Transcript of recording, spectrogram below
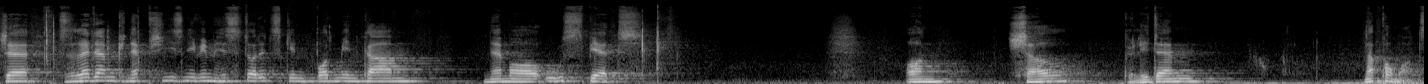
že vzhledem k nepříznivým historickým podmínkám nemohl úspět. On šel k lidem na pomoc.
